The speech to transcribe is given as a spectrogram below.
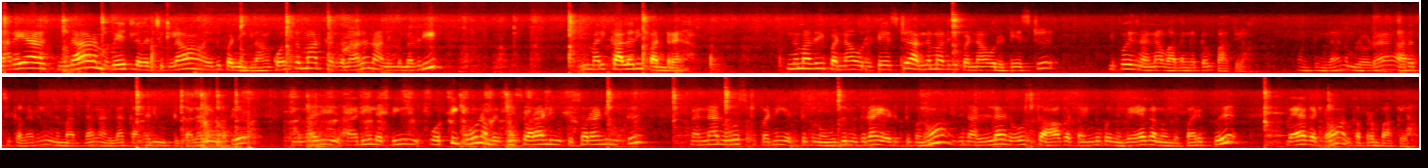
நிறையா இருந்தால் நம்ம வேட்டில் வச்சுக்கலாம் இது பண்ணிக்கலாம். கொஞ்சமாக இருக்கிறதுனால நான் இந்த மாதிரி இந்த மாதிரி கலரி பண்ணுறேன் இந்த மாதிரி பண்ணால் ஒரு டேஸ்ட்டு அந்த மாதிரி பண்ணால் ஒரு டேஸ்ட்டு இப்போ இது நல்லா வதங்கட்டும் பார்க்கலாம். பார்த்தீங்களா நம்மளோட அரைச்சி கலரில் இந்த மாதிரி தான் நல்லா கலரி விட்டு கலரி விட்டு இந்த மாதிரி அடியில் இப்படி ஒட்டிக்கும். நம்ம இப்படி சொராண்டி விட்டு சொராண்டி விட்டு நல்லா ரோஸ்ட் பண்ணி எடுத்துக்கணும். உதிர் உதிராக எடுத்துக்கணும். இது நல்லா ரோஸ்ட் ஆகட்டும். இன்னும் கொஞ்சம் வேகணும் இந்த பருப்பு. வேகட்டும். அதுக்கப்புறம் பார்க்கலாம்.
